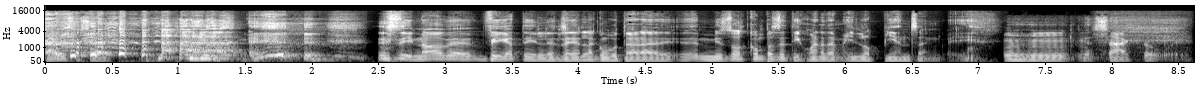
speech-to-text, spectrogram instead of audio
¿sabes? O sea, Si no, fíjate y le enseñas la computadora. Mis dos compas de Tijuana también lo piensan, güey. exacto, güey.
